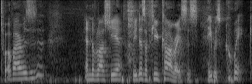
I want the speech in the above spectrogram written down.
12 hours, is it? End of last year. So he does a few car races. He was quick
